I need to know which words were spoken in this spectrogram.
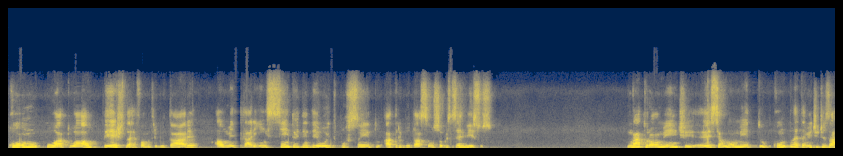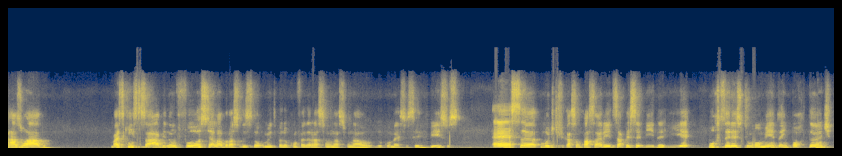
como o atual texto da reforma tributária aumentaria em 188% a tributação sobre serviços. Naturalmente, esse é um momento completamente desarrazoado. Mas quem sabe não fosse a elaboração desse documento pela Confederação Nacional do Comércio e Serviços, essa modificação passaria desapercebida. E é, por ser esse o momento, é importante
